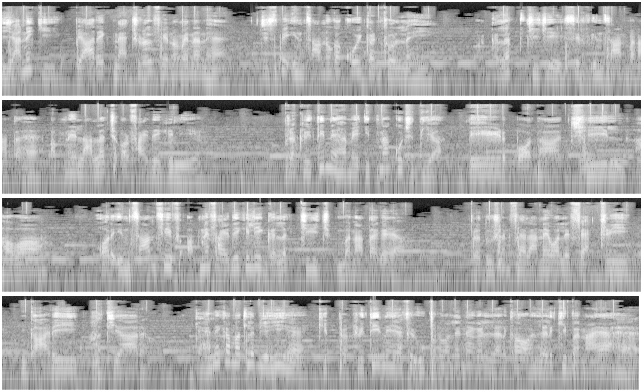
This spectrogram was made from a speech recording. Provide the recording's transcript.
यानी कि प्यार एक नेचुरल फेनोमेनन है, जिसमें इंसानों का कोई कंट्रोल नहीं। गलत चीज़ें सिर्फ़ इंसान बनाता है, अपने लालच और फ़ायदे के लिए। प्रकृति ने हमें इतना कुछ दिया, पेड़, पौधा, झील, हवा, और इंसान सिर्फ़ अपने फ़ायदे के लिए गलत चीज़ बनाता गया। प्रदूषण फैलाने वाले फैक्ट्री, गाड़ी, हथियार। कहने का मतलब यही है कि प्रकृति ने या फिर ऊपर वाले ने अगर लड़का और लड़की बनाया है,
